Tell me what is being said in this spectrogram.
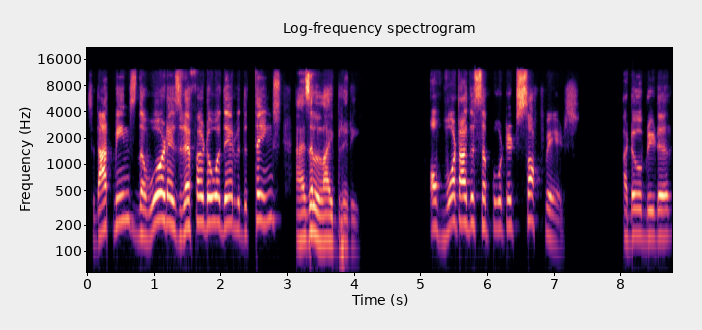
So that means the word is referred over there with the things as a library. Of what are the supported softwares? Adobe Reader,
